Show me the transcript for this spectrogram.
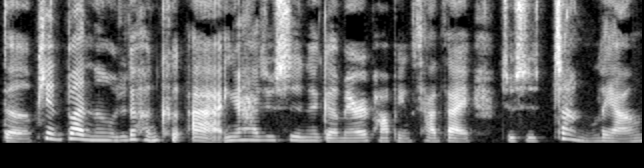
的片段呢，我觉得很可爱，因为它就是那个 Mary Poppins，她在就是丈量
